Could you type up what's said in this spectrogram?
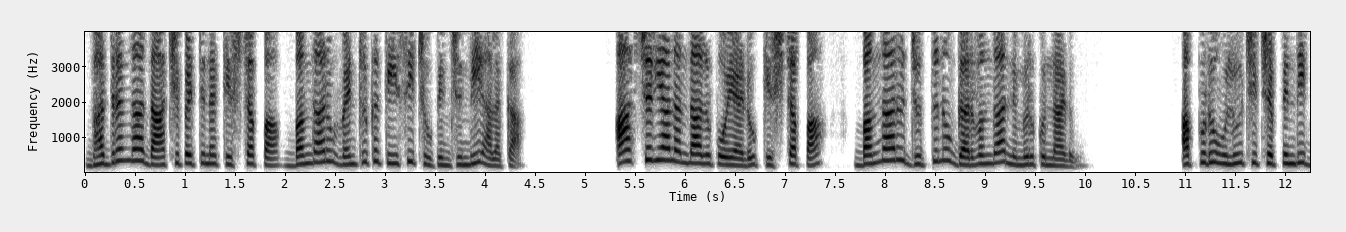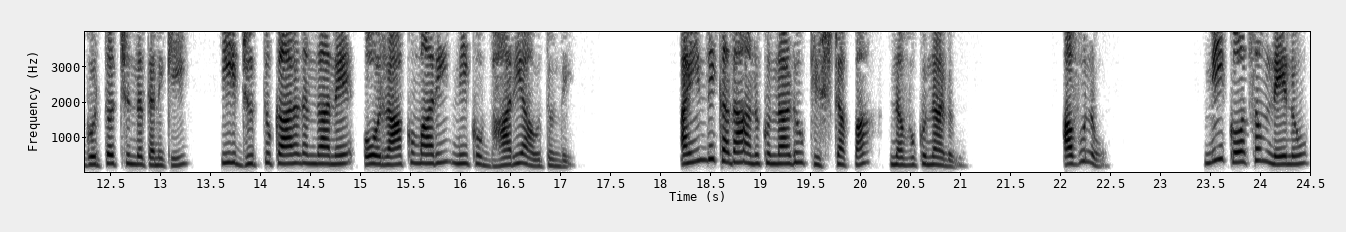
భద్రంగా దాచిపెట్టిన కిష్టప్ప బంగారు వెంట్రుక తీసి చూపించింది అలక. ఆశ్చర్యానందాలు పోయాడు కిష్టప్ప బంగారు జుత్తును గర్వంగా నిమురుకున్నాడు. అప్పుడు ఉలూచి చెప్పింది గుర్తొచ్చిందతనికి ఈ జుత్తు కారణంగానే ఓ రాకుమారి నీకు భార్య అవుతుంది. అయింది కదా అనుకున్నాడు కిష్టప్ప నవ్వుకున్నాడు. అవును నీకోసం నేను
